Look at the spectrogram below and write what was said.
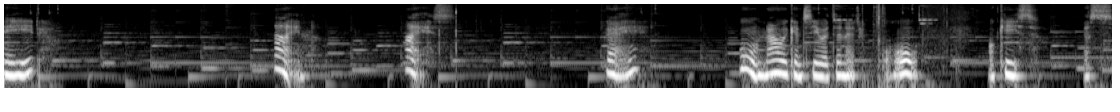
8, 9. Nice. Okay. Oh, now we can see what's in it. Oh, more keys. Yes,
